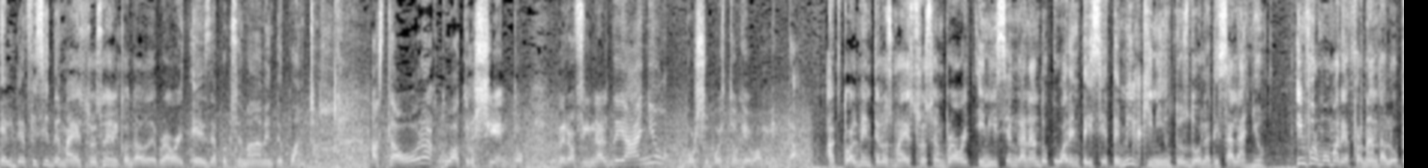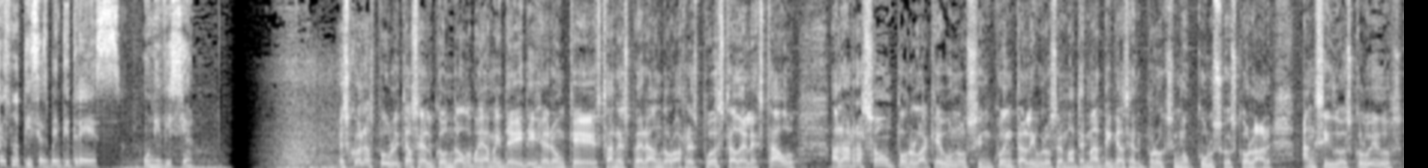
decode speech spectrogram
el déficit de maestros en el condado de Broward es de aproximadamente cuántos? Hasta ahora 400, pero a final de año por supuesto que va a aumentar. Actualmente los maestros en Broward inician ganando 47.500 dólares al año, informó María Fernanda López, Noticias 23, Univisión. Escuelas públicas del condado Miami-Dade dijeron que están esperando la respuesta del Estado a la razón por la que unos 50 libros de matemáticas del próximo curso escolar han sido excluidos.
